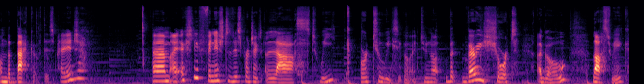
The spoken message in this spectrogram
on the back of this page. Um, I actually finished this project last week or two weeks ago. I do not, but very short ago, last week,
